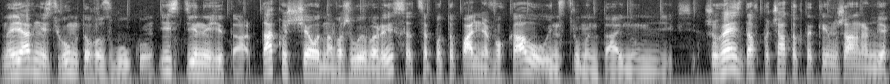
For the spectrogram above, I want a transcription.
наявність гумтого звуку і стіни гітар. Також ще одна важлива риса це потопання вокалу у інструментальному міксі. Шугейз дав початок таким жанрам, як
